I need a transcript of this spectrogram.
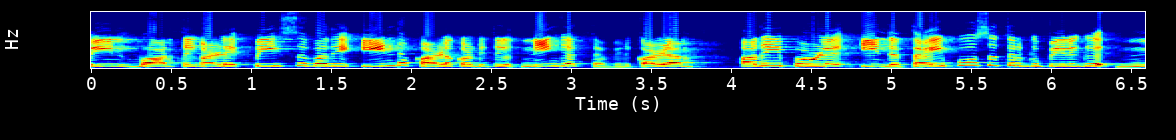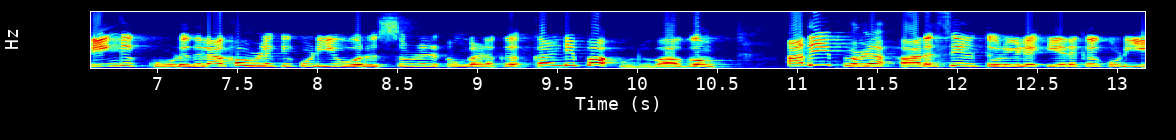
வீண் வார்த்தைகளை பேசுவதை இந்த காலகட்டத்தில் நீங்க தவிர்க்கலாம். அதே போல இந்த தைப்பூசத்திற்கு பிறகு நீங்க கூடுதலாக உழைக்கக்கூடிய ஒரு சூழல் உங்களுக்கு கண்டிப்பா உருவாகும். அதே போல அரசியல் துறையில் இருக்கக்கூடிய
